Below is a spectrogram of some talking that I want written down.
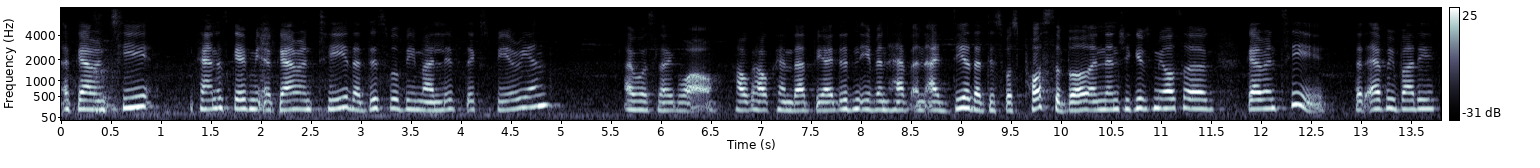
a guarantee, Candice gave me a guarantee that this will be my lived experience, I was like, wow, how, how can that be? I didn't even have an idea that this was possible. And then she gives me also a guarantee that everybody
